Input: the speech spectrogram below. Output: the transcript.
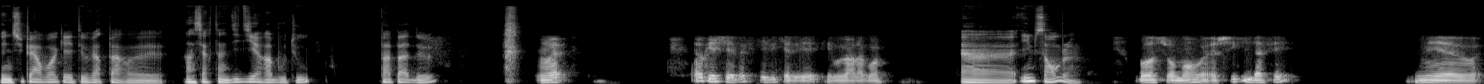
une super voie qui a été ouverte par euh, un certain Didier Raboutou papa 2 ouais. Ah, ok je savais pas que c'était lui qui avait, qui avait ouvert la voie. Il me semble. Bon sûrement ouais je sais qu'il l'a fait mais euh, ouais.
